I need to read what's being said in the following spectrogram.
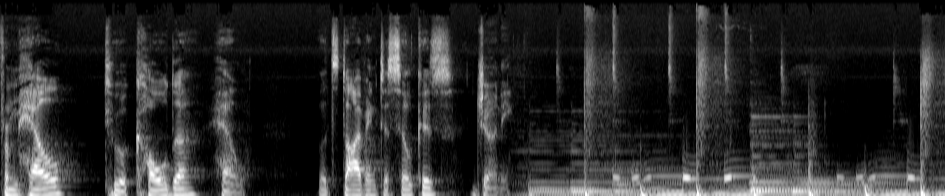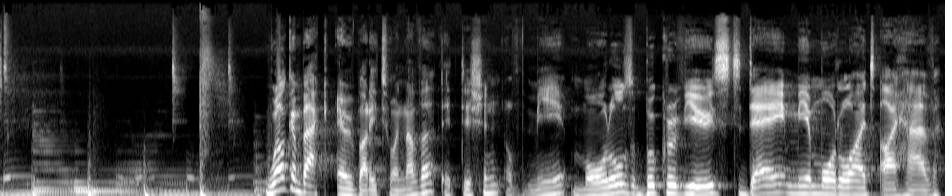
From hell to a colder hell. Let's dive into Cilka's journey. Welcome back, everybody, to another edition of the Mere Mortals book reviews. Today, Mere Mortalites, I have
